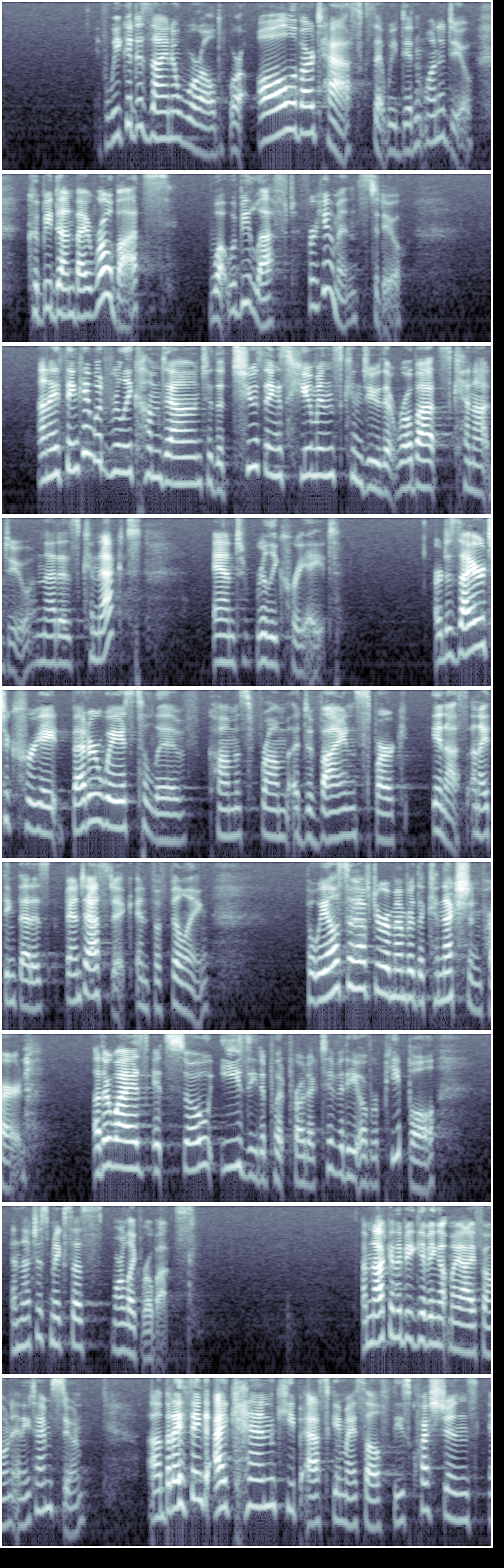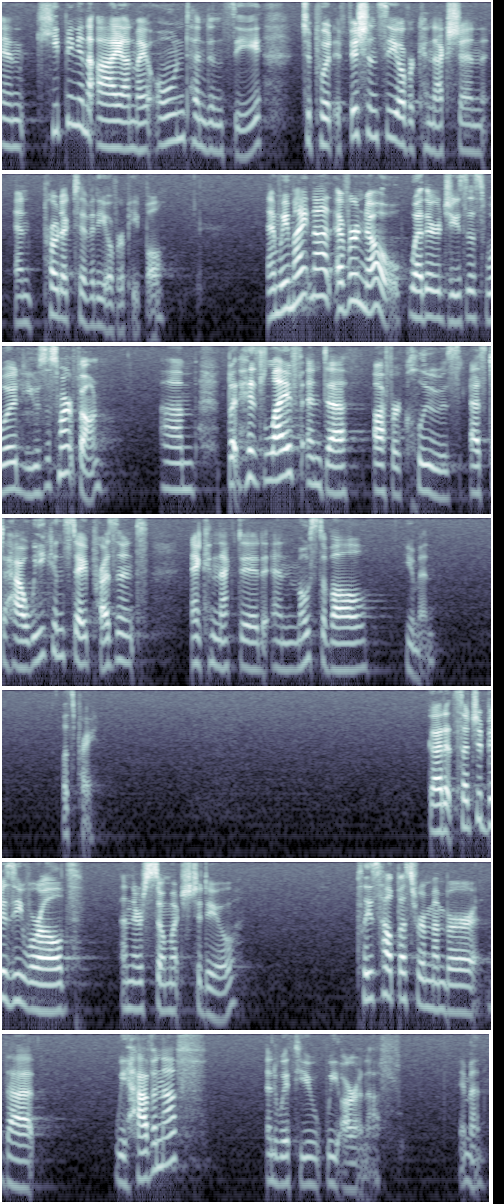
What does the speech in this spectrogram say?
If we could design a world where all of our tasks that we didn't want to do could be done by robots, what would be left for humans to do? And I think it would really come down to the two things humans can do that robots cannot do, and that is connect and really create. Our desire to create better ways to live comes from a divine spark in us, and I think that is fantastic and fulfilling. But we also have to remember the connection part. Otherwise, it's so easy to put productivity over people, and that just makes us more like robots. I'm not going to be giving up my iPhone anytime soon, um, but I think I can keep asking myself these questions and keeping an eye on my own tendency to put efficiency over connection and productivity over people. And we might not ever know whether Jesus would use a smartphone, um, but his life and death offer clues as to how we can stay present and connected and, most of all, human. Let's pray. God, it's such a busy world and there's so much to do. Please help us remember that we have enough, and with you, we are enough. Amen.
